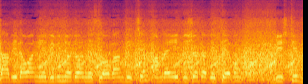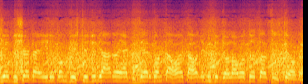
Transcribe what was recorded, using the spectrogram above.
দাবি দেওয়া নিয়ে বিভিন্ন ধরনের স্লোগান দিচ্ছে আমরা এই বিষয়টা দেখছি এবং বৃষ্টির যে বিষয়টা, এইরকম বৃষ্টি যদি আরও এক দেড় ঘণ্টা হয়, তাহলে কিন্তু জলাবদ্ধতার সৃষ্টি হবে।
